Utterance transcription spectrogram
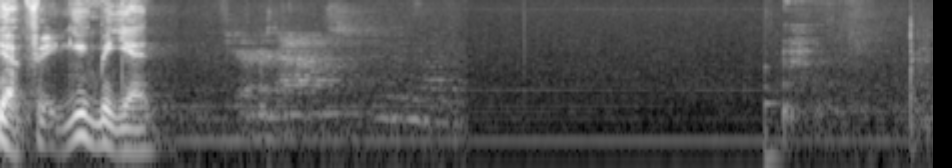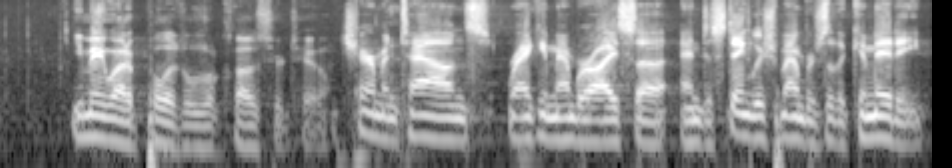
Yeah, you can begin. You may want to pull it a little closer, too. Chairman Towns, Ranking Member Issa, and distinguished members of the committee.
